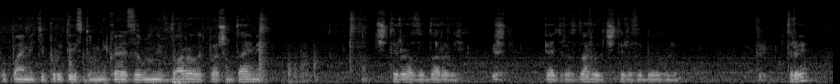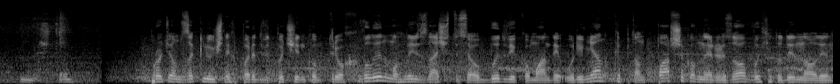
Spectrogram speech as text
по пам'яті пройтись, то мені кажеться, вони вдарили в першому таймі. Чотири рази вдарили, п'ять разів вдарили, чотири забили голю. Три? Ну, ж три. Протягом заключних перед відпочинком трьох хвилин могли відзначитися обидві команди. У рівнян капітан Паршиков не реалізував вихід один на один.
